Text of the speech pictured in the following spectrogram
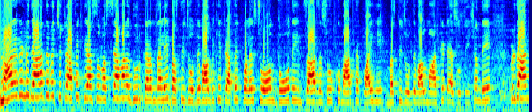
ਮਹਾਨਗਰ ਲੁਧਿਆਣਾ ਦੇ ਵਿੱਚ ਟ੍ਰੈਫਿਕ ਦੀਆਂ ਸਮੱਸਿਆਵਾਂ ਨੂੰ ਦੂਰ ਕਰਨ ਦੇ ਲਈ ਬਸਤੀ ਜੋਧੇਵਾਲ ਵਿਖੇ ਟ੍ਰੈਫਿਕ ਪੁਲਿਸ ਚੋਣ 2 ਦੇ ਇੰਚਾਰਜ ਅਸ਼ੋਕ ਕੁਮਾਰ ਥਕਵਾਈ ਹੇਠ ਬਸਤੀ ਜੋਧੇਵਾਲ ਮਾਰਕੀਟ ਐਸੋਸੀਏਸ਼ਨ ਦੇ ਪ੍ਰਧਾਨ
